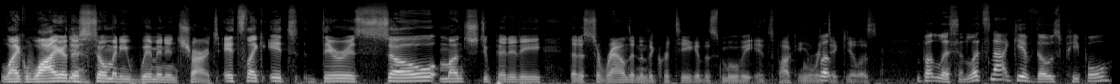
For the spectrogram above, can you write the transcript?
Like, why are there Yeah. so many women in charge? It's like it's there is so much stupidity that is surrounded in the critique of this movie. It's fucking ridiculous. But listen, let's not give those people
